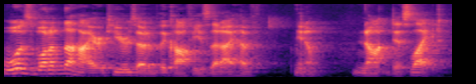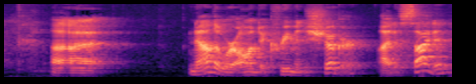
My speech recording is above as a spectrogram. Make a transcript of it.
was one of the higher tiers out of the coffees that i have you know not disliked uh, now that we're on to cream and sugar i decided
